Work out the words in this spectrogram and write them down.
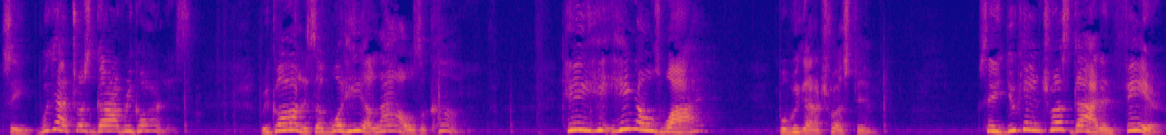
See, we got to trust God regardless regardless of what he allows to come. He, he, he knows why, but we got to trust him. See, you can't trust God in fear.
